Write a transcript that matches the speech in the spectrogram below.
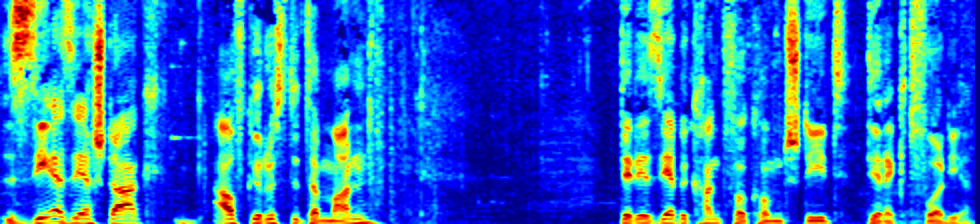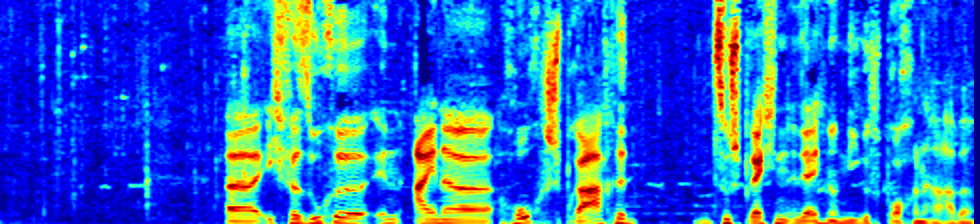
sehr, sehr stark aufgerüsteter Mann, der dir sehr bekannt vorkommt, steht direkt vor dir. Äh, ich versuche in einer Hochsprache zu sprechen, in der ich noch nie gesprochen habe.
